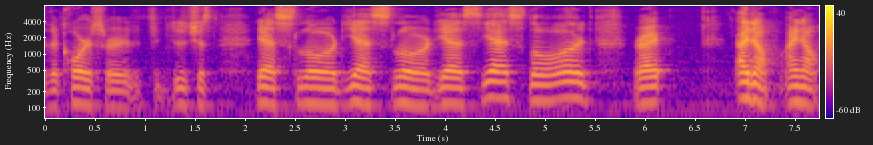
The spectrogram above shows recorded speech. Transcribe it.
The chorus or it's just yes lord yes lord yes yes lord right? I know i know.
